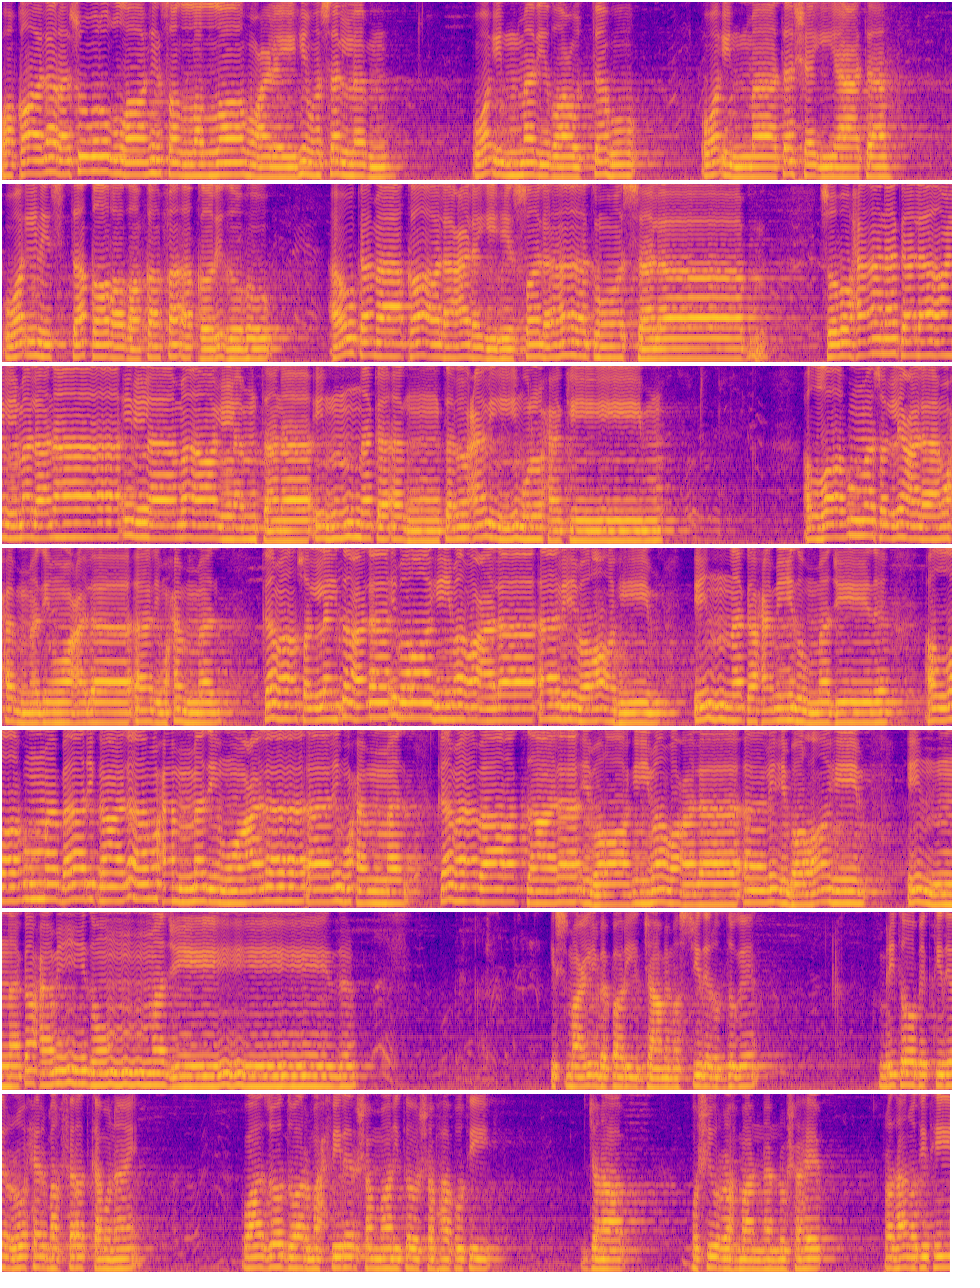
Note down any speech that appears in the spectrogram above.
وقال رسول الله صلى الله عليه وسلم وإن مرض عدته وإن مات شيعته وإن استقرضك فأقرضه أو كما قال عليه الصلاة والسلام. سبحانك لا علم لنا إلا ما علمتنا إنك أنت العليم الحكيم. اللهم صل على محمد وعلى آل محمد كما صليت على إبراهيم وعلى آل إبراهيم إنك حميد مجيد. اللهم بارك على محمد وعلى آل محمد كما باركت على إبراهيم وعلى آل إبراهيم إنك حميد مجيد ইসমাইল ব্যাপারী জামে মসজিদের উদ্যোগে মৃত ব্যক্তিদের রোহের মাগফেরাত কামনায় ওয়াজ দোয়ার মাহফিলের সম্মানিত সভাপতি জনাব মশিউর রহমান নান্নু সাহেব, প্রধান অতিথি,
